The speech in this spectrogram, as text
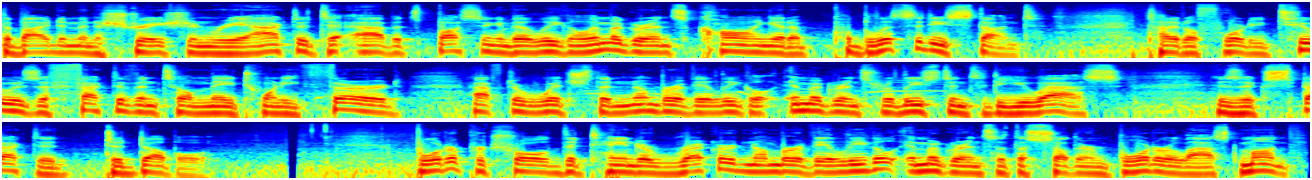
The Biden administration reacted to Abbott's busing of illegal immigrants, calling it a publicity stunt. Title 42 is effective until May 23rd, after which the number of illegal immigrants released into the U.S. is expected to double. Border Patrol detained a record number of illegal immigrants at the southern border last month.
